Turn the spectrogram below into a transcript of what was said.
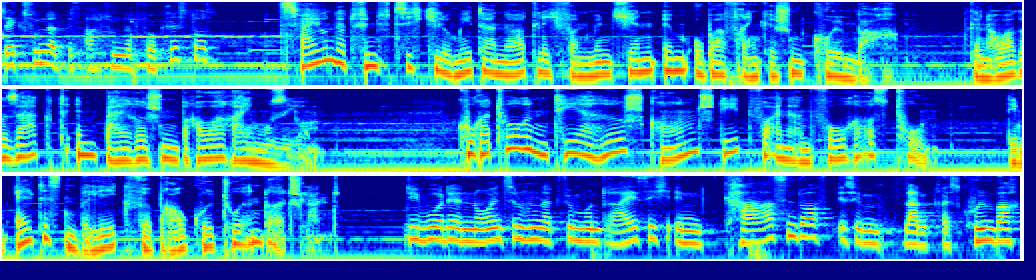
600 bis 800 vor Christus. 250 Kilometer nördlich von München im oberfränkischen Kulmbach. Genauer gesagt im Bayerischen Brauereimuseum. Kuratorin Thea Hirschkorn steht vor einer Amphore aus Ton, dem ältesten Beleg für Braukultur in Deutschland. Die wurde 1935 in Kasendorf, ist im Landkreis Kulmbach,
